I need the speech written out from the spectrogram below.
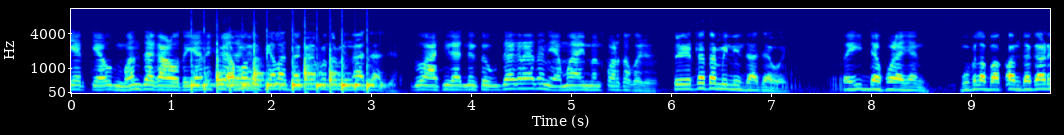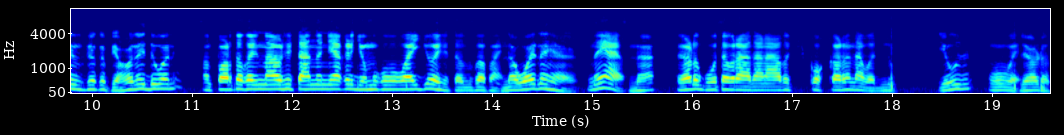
યાર કેવું મન જગાડો તો એને શું તો પેલા જગાડ પર તમે ના જાજા. દો આશીર્વાદ ને તો ઉજાગરા હતા ને એમાં આઈને મન પડતો કર્યો. તો એટલે તમે નહીં જાજા હોય. તો ઈ જ ડફોડા છે ને. હું પેલા બકામ જગાડીને જો કે ભેહો નહીં દેવાની. અને પડતો કરીને આવે છે તાંદો ની આકડી જમુક આવી ગયો છે તલુકા ભાઈ ના હોય નહીં આવે. નહીં આવ્યો? ના. તો હેડો ગોતવરા હતા આ તો કોક કરે ના બધું. એવું છે? ઓવે. ભાઈ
